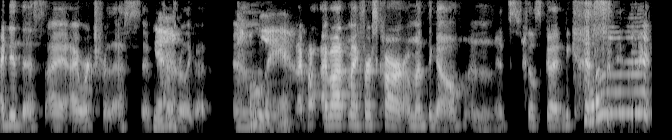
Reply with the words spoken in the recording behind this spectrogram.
I did this. I I worked for this. It Yeah. feels really good. And Totally. I bought, I bought my first car a month ago, and it feels good because like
